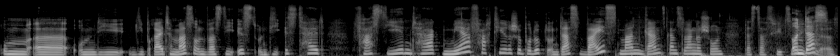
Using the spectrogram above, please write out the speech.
um, äh, um die, die breite Masse und was die isst. Und die isst halt fast jeden Tag mehrfach tierische Produkte. Und das weiß man ganz, ganz lange schon, dass das viel zu und viel ist. Und das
